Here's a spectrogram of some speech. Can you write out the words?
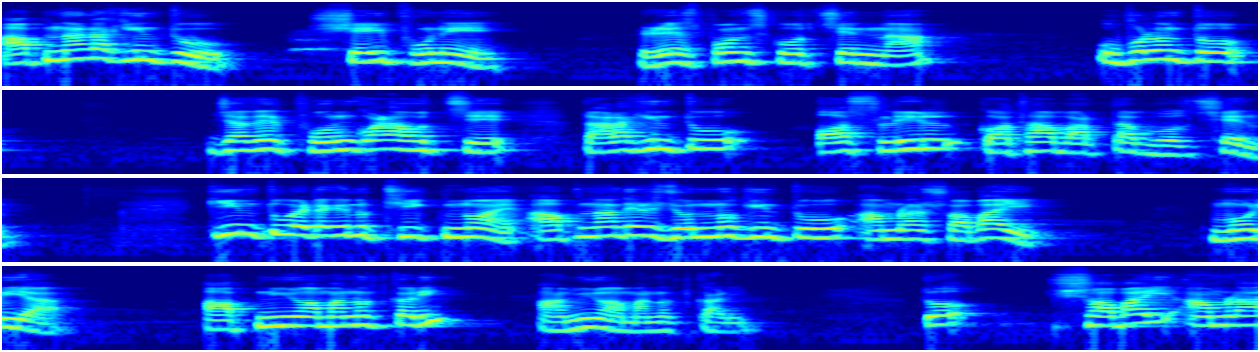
আপনারা কিন্তু সেই ফোনে রেসপন্স করছেন না। উপরন্ত যাদের ফোন করা হচ্ছে, তারা কিন্তু অশ্লীল কথাবার্তা বলছেন। কিন্তু এটা কিন্তু ঠিক নয়। আপনাদের জন্য কিন্তু আমরা সবাই মরিয়া। আপনিও আমানতকারী, আমিও আমানতকারী। তো সবাই আমরা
